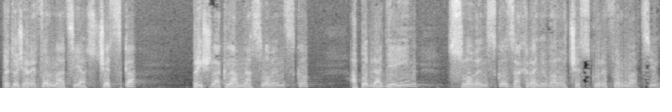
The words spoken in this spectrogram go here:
Pretože reformácia z Česka prišla k nám na Slovensko a podľa dejín Slovensko zachraňovalo Českú reformáciu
